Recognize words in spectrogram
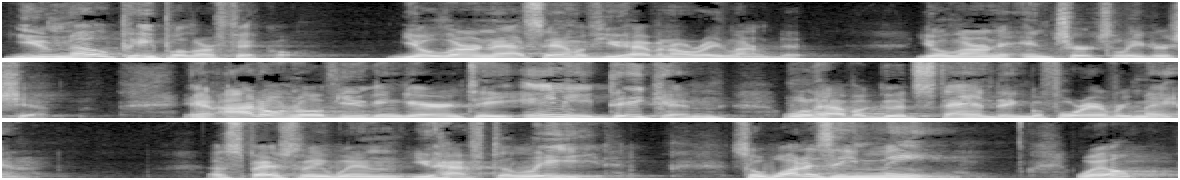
you know people are fickle. You'll learn that, Sam, if you haven't already learned it. You'll learn it in church leadership. And I don't know if you can guarantee any deacon will have a good standing before every man, especially when you have to lead. So what does he mean? Well,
